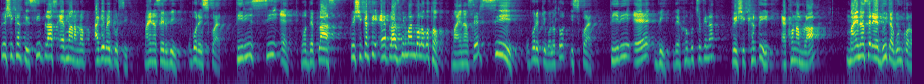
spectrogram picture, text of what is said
প্রিয় শিক্ষার্থী সি প্লাস এর মান আমরা আগে বের করছি। মাইনাসের বি উপরে স্কোয়ার থ্রি সি এ মধ্যে প্লাস প্রিয় শিক্ষার্থী এ প্লাস বির মান বলো কত? মাইনাসের সি উপরে কি বলো তো? স্কোয়ার থ্রি এ বি দেখো, বুঝছ কিনা? প্রিয় শিক্ষার্থী, এখন আমরা মাইনাসের এ দুইটা গুণ করো।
